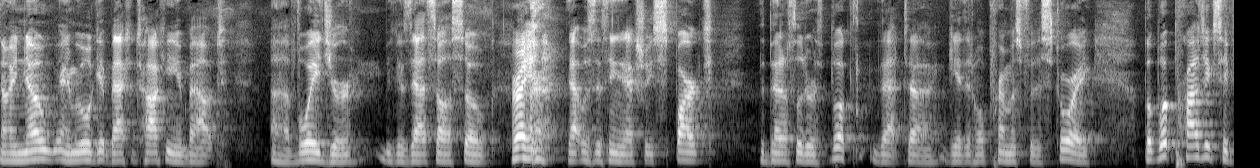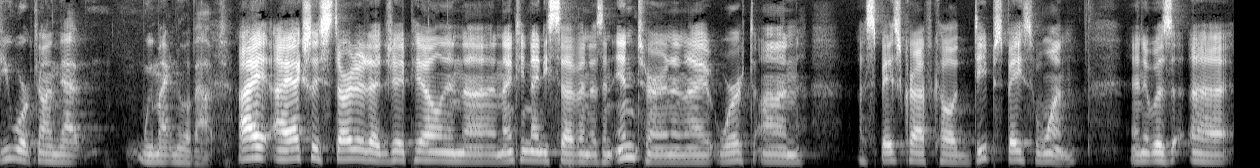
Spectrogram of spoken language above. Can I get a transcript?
Now, I know, and we will get back to talking about uh, Voyager because that's also right. that was the thing that actually sparked the Battlefield Earth book that uh, gave that whole premise for the story. But what projects have you worked on that we might know about? I, I actually started at JPL in uh, 1997 as an intern, and I worked on a spacecraft called Deep Space One and it was uh,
